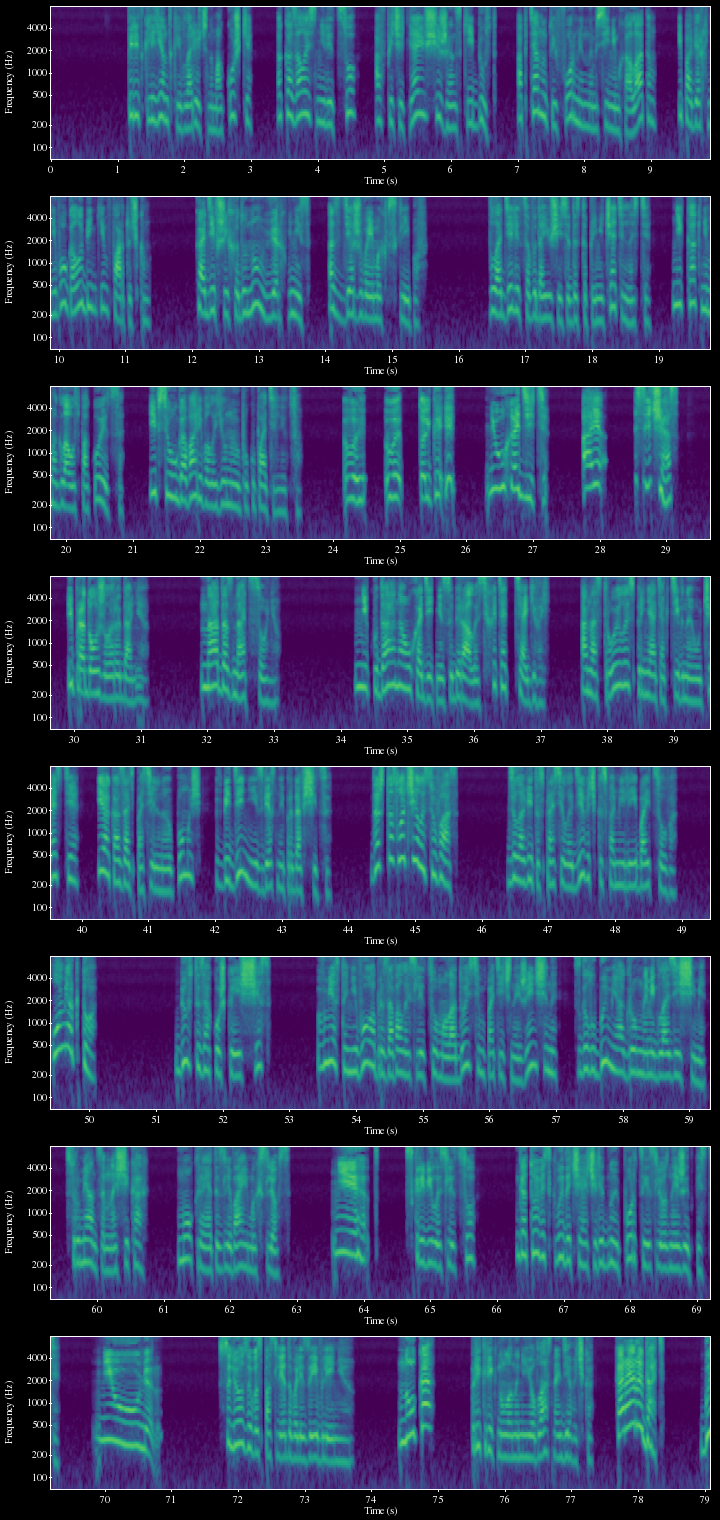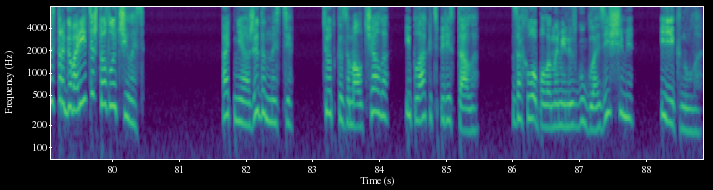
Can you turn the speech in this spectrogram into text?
Перед клиенткой в ларечном окошке оказалось не лицо, а впечатляющий женский бюст, обтянутый форменным синим халатом и поверх него голубеньким фарточком, ходивший ходуном вверх-вниз от сдерживаемых всхлипов. Владелица выдающейся достопримечательности — никак не могла успокоиться и все уговаривала юную покупательницу. «Вы... вы только не уходите, а я сейчас...» И продолжила рыдание. «Надо знать Соню». Никуда она уходить не собиралась, хоть оттягивай. Она строилась принять активное участие и оказать посильную помощь в беде неизвестной продавщицы. «Да что случилось у вас?» — деловито спросила девочка с фамилией Бойцова. Умер кто?» Бюст из окошка исчез. Вместо него образовалось лицо молодой симпатичной женщины с голубыми огромными глазищами, с румянцем на щеках, мокрое от изливаемых слез. «Нет!» — скривилось лицо, готовясь к выдаче очередной порции слезной жидкости. «Не умер!» Слезы воспоследовали заявлению. «Ну-ка!» — прикрикнула на нее властная девочка. «Харе рыдать! Быстро говорите, что случилось!» От неожиданности тетка замолчала и плакать перестала, захлопала на мелюзгу глазищами и икнула.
